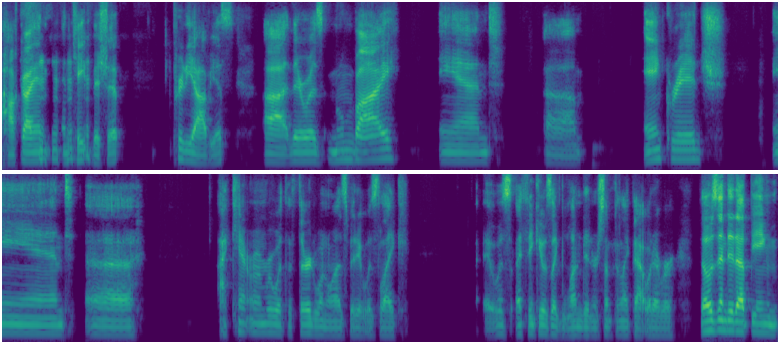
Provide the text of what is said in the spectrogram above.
Hawkeye and, and Kate Bishop. Pretty obvious. Uh, there was Mumbai and um, Anchorage, and uh, I can't remember what the third one was, but it was like it was. I think it was like London or something like that. Whatever. Those ended up being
